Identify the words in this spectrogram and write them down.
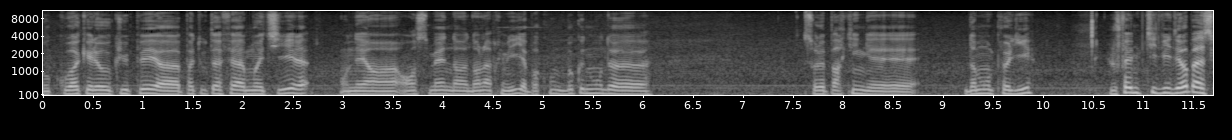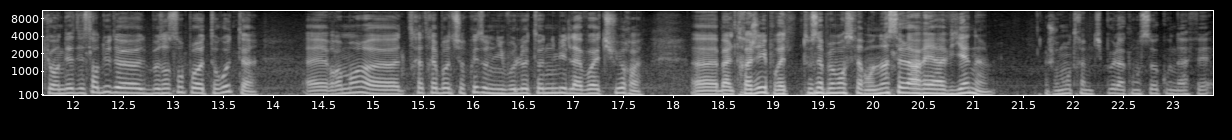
Donc quoi qu'elle est occupée, euh, pas tout à fait à moitié. On est en, semaine dans, l'après-midi, il y a beaucoup, de monde euh, sur le parking et dans Montpellier. Je vous fais une petite vidéo parce qu'on est descendu de Besançon pour l'autoroute euh, vraiment euh, très très bonne surprise au niveau de l'autonomie de la voiture. Euh, bah, le trajet il pourrait tout simplement se faire en un seul arrêt à Vienne. Je vous montre un petit peu la console qu'on a fait.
